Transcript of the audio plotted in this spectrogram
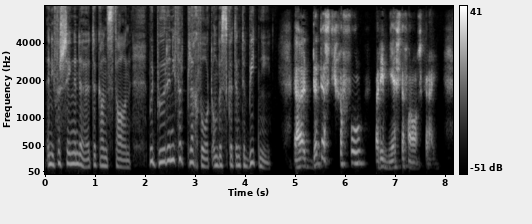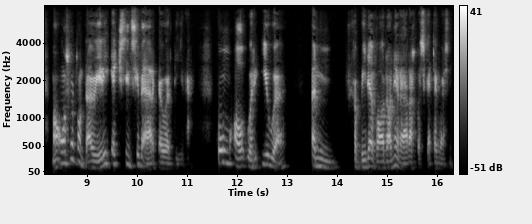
in die versengende hitte kan staan. Moet boere nie verplig word om beskutting te bied nie? Ja, dit is die gevoel wat die meeste van ons kry. Maar ons moet onthou hierdie ekstensiewe herkouer diere kom al oor eeue in gebiede waar daar nie regtig beskutting was nie.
